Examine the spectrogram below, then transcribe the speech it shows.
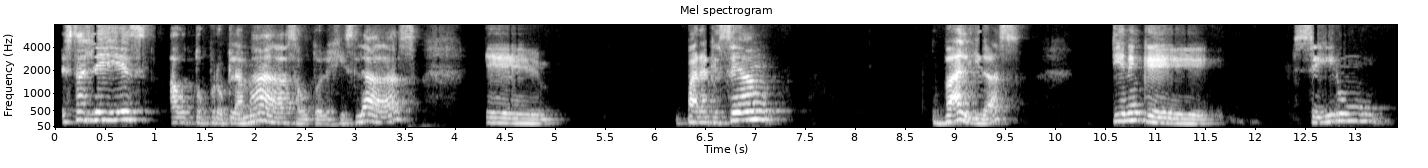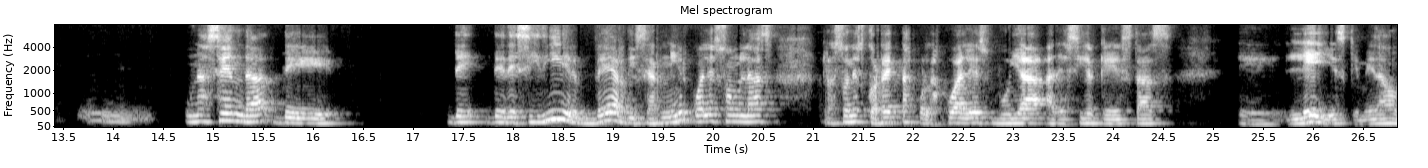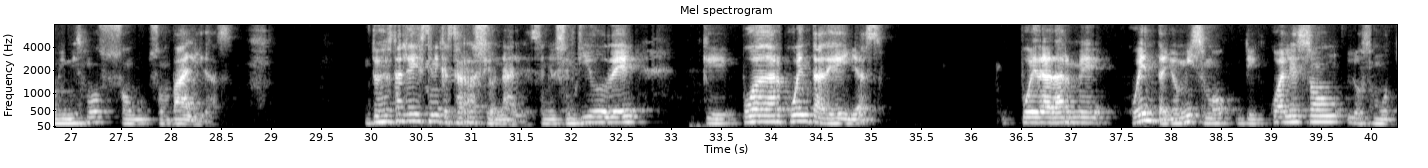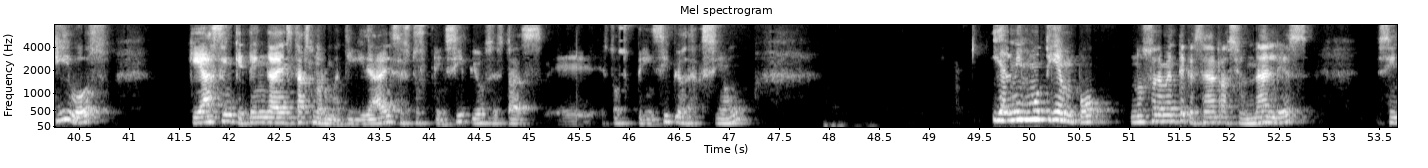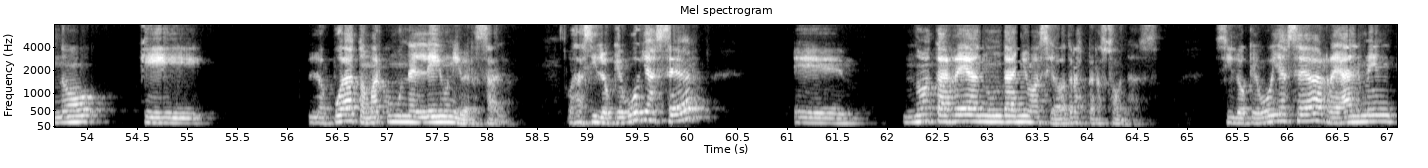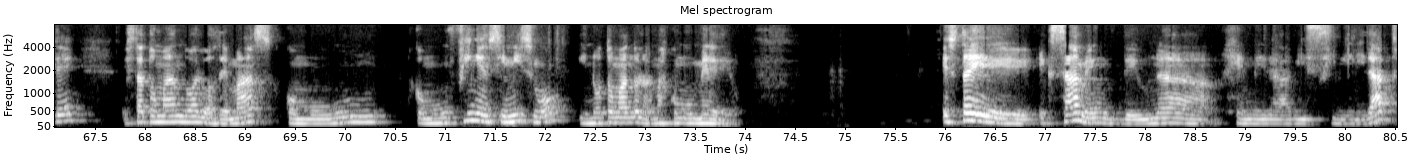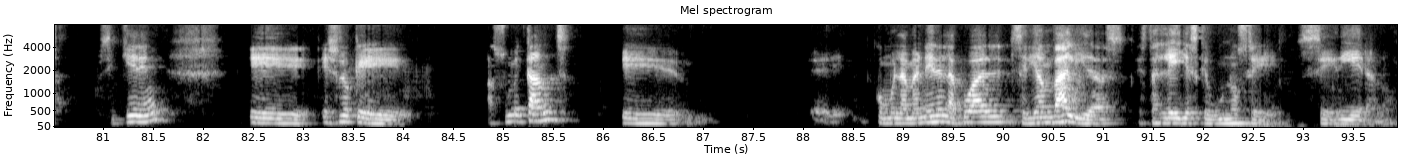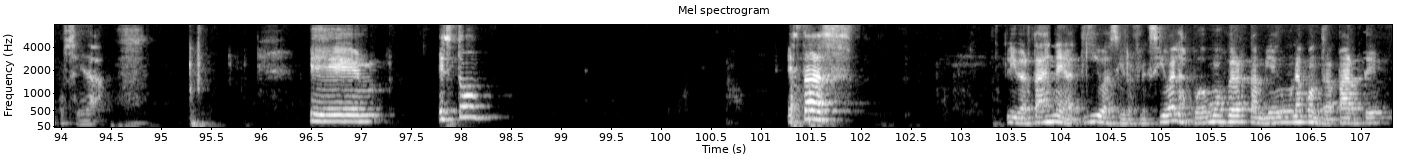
estas leyes autoproclamadas, autolegisladas, eh, para que sean válidas, tienen que seguir una senda de, de, decidir, ver, discernir cuáles son las razones correctas por las cuales voy a, decir que estas eh, leyes que me he dado a mí mismo son, son válidas. Entonces estas leyes tienen que ser racionales, en el sentido de que pueda dar cuenta de ellas, pueda darme cuenta yo mismo de cuáles son los motivos que hacen que tenga estas normatividades, estos principios, eh, estos principios de acción, y al mismo tiempo, no solamente que sean racionales, sino que lo pueda tomar como una ley universal. O sea, si lo que voy a hacer eh, no acarrea un daño hacia otras personas, si lo que voy a hacer realmente está tomando a los demás como un, como un fin en sí mismo y no tomando a los demás como un medio. Este examen de una generabilidad, si quieren, eh, es lo que asume Kant eh, eh, como la manera en la cual serían válidas estas leyes que uno se, se diera ¿no? o se da. Esto, estas libertades negativas y reflexivas las podemos ver también en una contraparte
